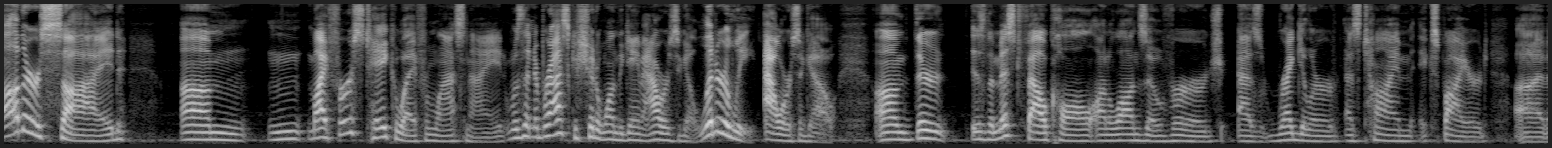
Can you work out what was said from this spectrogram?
other side, um, my first takeaway from last night was that Nebraska should have won the game hours ago, literally hours ago. Um, there is the missed foul call on Alonzo Verge as regular as time expired. Uh,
